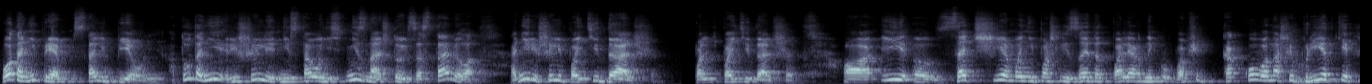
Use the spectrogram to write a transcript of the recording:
Вот они прям стали белыми. А тут они решили ни с того, ни, не знаю, что их заставило, они решили пойти дальше. Пойти дальше. А, и э, зачем они пошли за этот полярный круг? Вообще, какого наши предки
